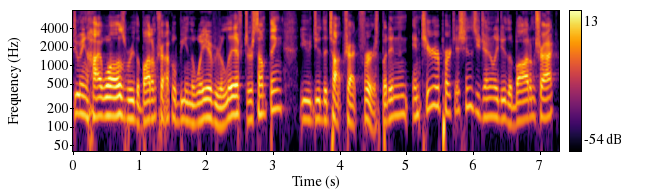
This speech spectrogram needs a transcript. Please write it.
doing high walls where the bottom track will be in the way of your lift or something, you do the top track first. But in interior partitions, you generally do the bottom track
